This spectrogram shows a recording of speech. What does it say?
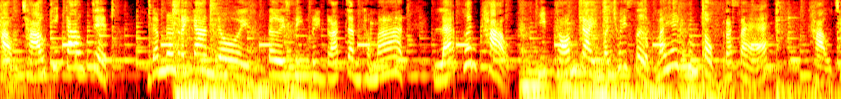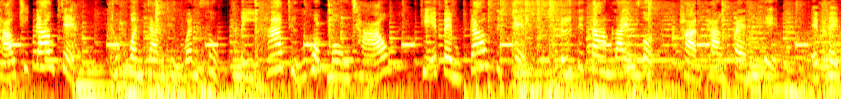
ข่าวเช้าที่ 97 ดำเนินรายการโดย เตยสิรินรัตน์จันทมาศและเพื่อนข่าวที่พร้อมใจมาช่วยเสิร์ฟไม่ให้คุณตกกระแส ข่าวเช้าที่ 97 ทุกวันจันทร์ถึงวันศุกร์ตี5ถึง6โมงเช้าที่ FM 97 หรือติดตามไลฟ์สดผ่านทางแฟนเพจ FM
